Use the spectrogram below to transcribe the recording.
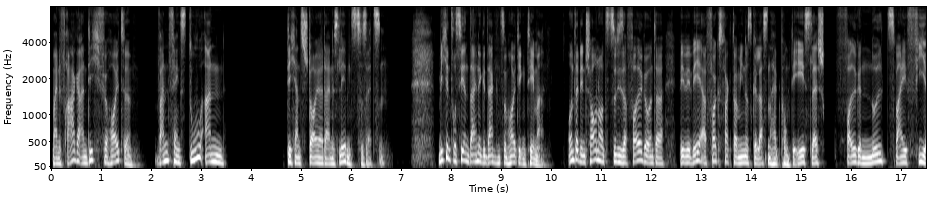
Meine Frage an dich für heute, wann fängst du an, dich ans Steuer deines Lebens zu setzen? Mich interessieren deine Gedanken zum heutigen Thema. Unter den Shownotes zu dieser Folge unter www.erfolgsfaktor-gelassenheit.de slash Folge 024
